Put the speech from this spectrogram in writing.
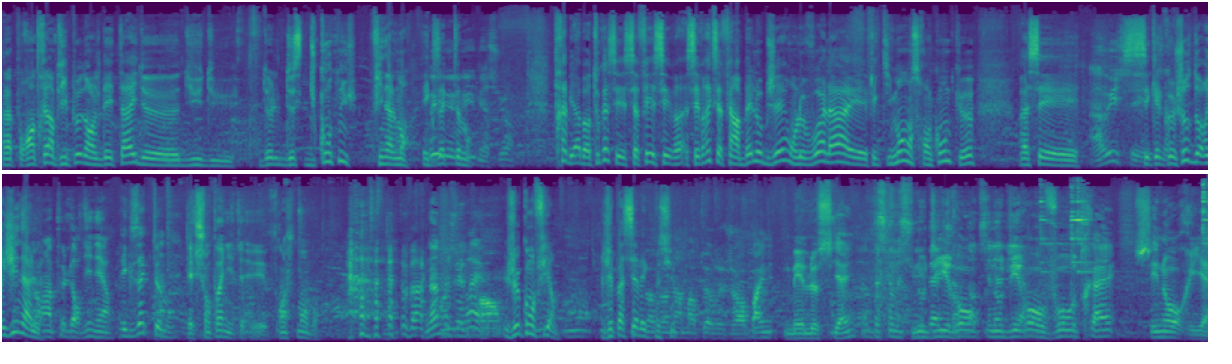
voilà, pour rentrer un petit peu dans le détail de- du, du, de- de- du contenu finalement. Exactement. bien sûr. Très bien. Bah, en tout cas, c'est, ça fait, c'est, vrai, c'est vrai que ça fait un bel objet. On le voit là et effectivement, on se rend compte que bah, c'est, Ah oui, c'est quelque chose d'original. un peu de l'ordinaire. Exactement. Et le champagne est est franchement bon. non, non, c'est vrai. Je confirme. Je vais passer avec monsieur. un amateur de champagne, mais le sien, Parce que monsieur nous dirons, c'est nous dirons Vautrin, sinon rien.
